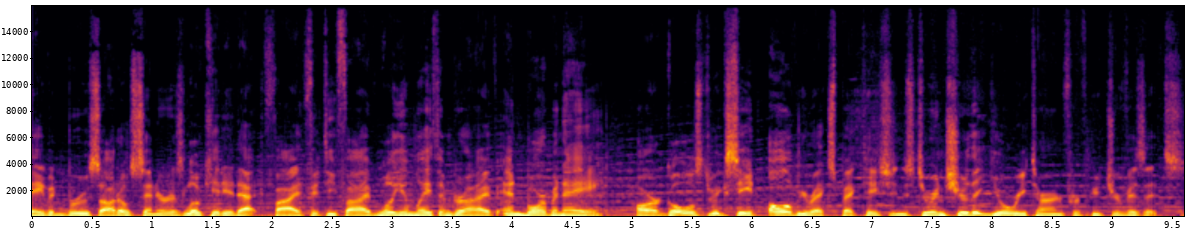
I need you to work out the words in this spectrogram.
David Bruce Auto Center is located at 555 William Latham Drive in Bourbonnais. Our goal is to exceed all of your expectations to ensure that you'll return for future visits.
